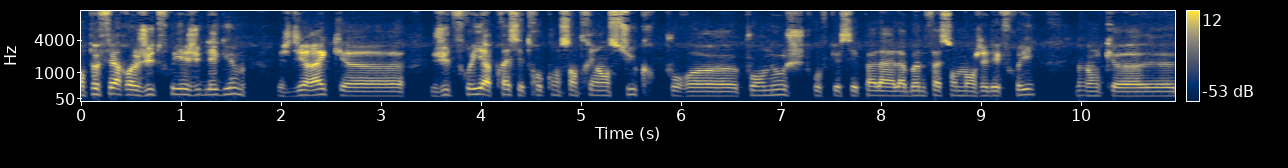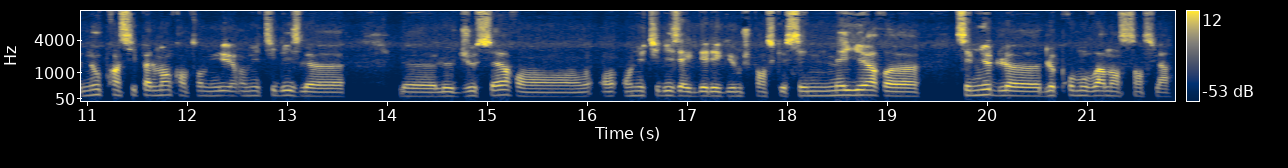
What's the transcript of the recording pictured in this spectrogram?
On peut faire euh, jus de fruits et jus de légumes. Je dirais que euh, jus de fruits, après, c'est trop concentré en sucre pour, euh, pour nous. Je trouve que c'est pas la, bonne façon de manger les fruits. Donc, nous, principalement, quand on, on utilise le, le, le juicer, on, on, utilise avec des légumes. Je pense que c'est une meilleure, c'est mieux de le, de le promouvoir dans ce sens-là.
